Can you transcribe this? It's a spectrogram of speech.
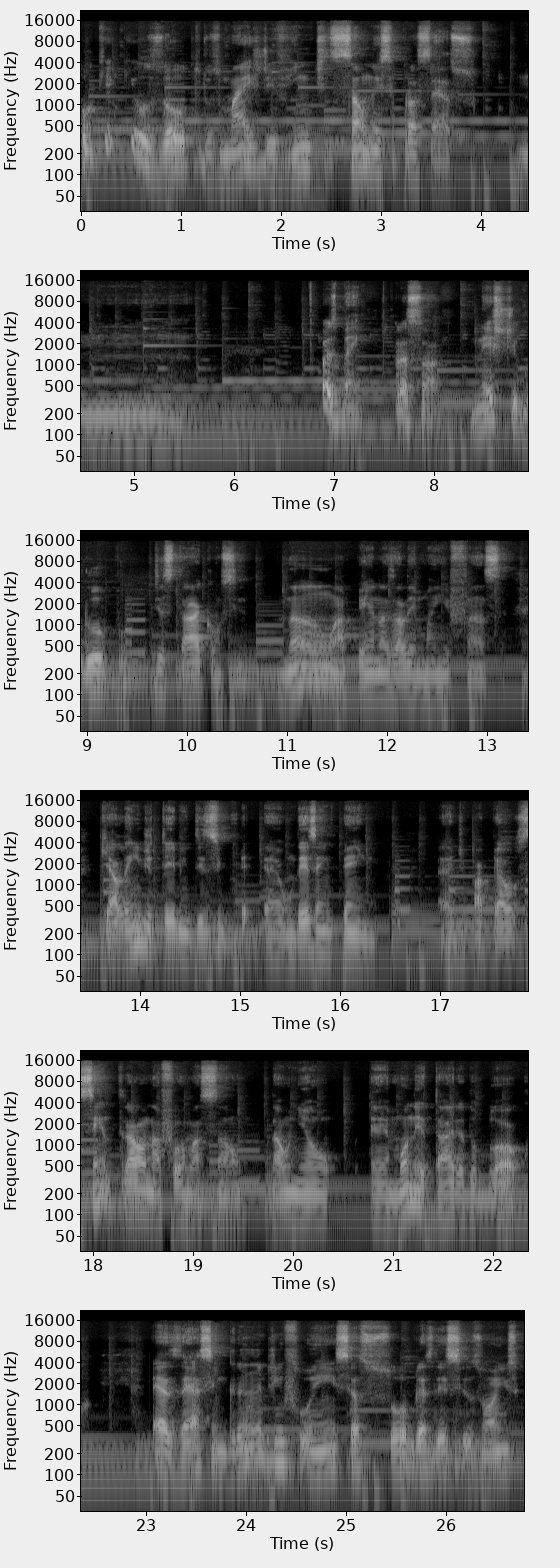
o que que os outros mais de 20 são nesse processo? Hum... Pois bem, olha só, Neste grupo destacam-se não apenas Alemanha e França, que além de terem é, um desempenho é, de papel central na formação da União é, Monetária do Bloco, exercem grande influência sobre as decisões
